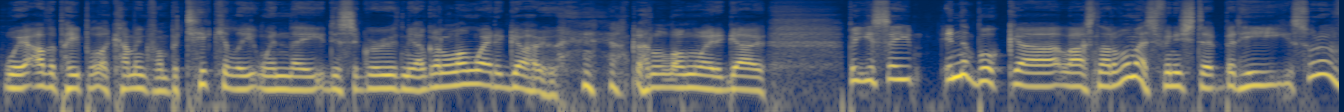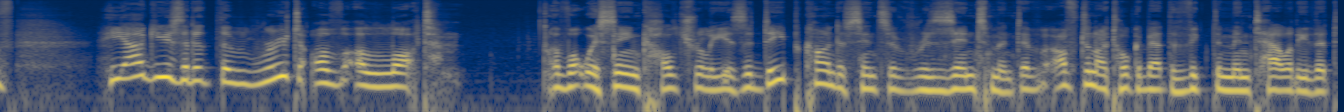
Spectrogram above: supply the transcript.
where other people are coming from, particularly when they disagree with me. I've got a long way to go. I've got a long way to go. But you see, in the book uh, last night, I've almost finished it, but he sort of he argues that at the root of a lot of what we're seeing culturally is a deep kind of sense of resentment. Often I talk about the victim mentality that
